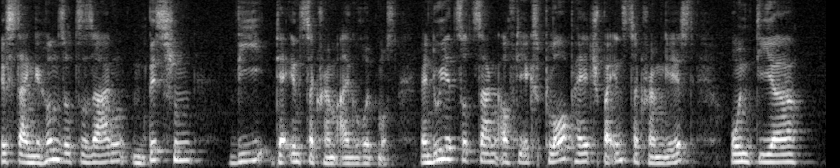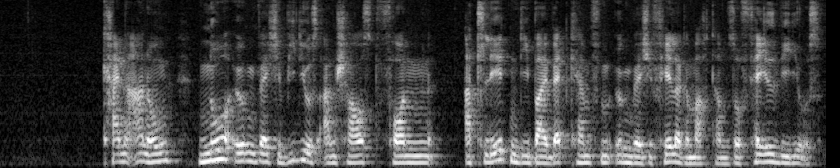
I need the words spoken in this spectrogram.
ist dein Gehirn sozusagen ein bisschen wie der keine Ahnung, nur irgendwelche Videos anschaust von Athleten, die bei Wettkämpfen irgendwelche Fehler gemacht haben, so Fail-Videos,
